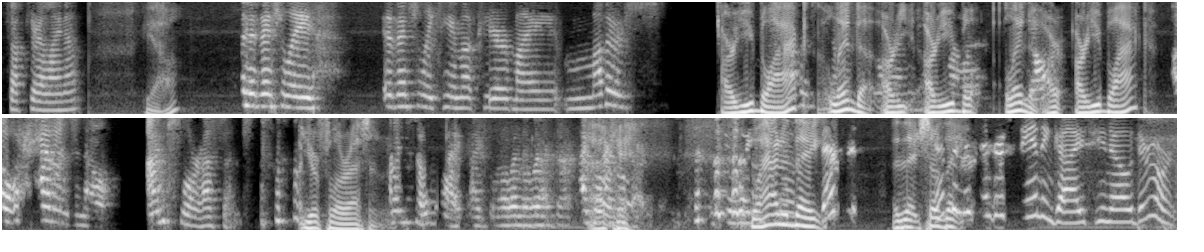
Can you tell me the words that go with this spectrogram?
South Carolina, Yeah. and eventually eventually came up here. My mother's Are you black, Linda? Are you are you bl- Linda? Are are you black? oh heavens no, I'm fluorescent. You're fluorescent. I'm so white. I glow in the dark. I glow Okay. Well, how did they? That's it. that- so That's they. a misunderstanding, guys. You know, there are an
